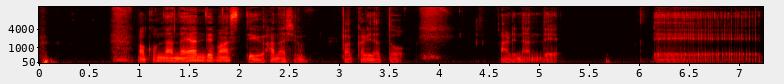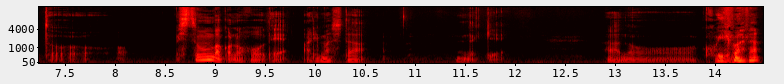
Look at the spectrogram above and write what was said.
まあこんな悩んでますっていう話ばっかりだと、あれなんで、えーと、質問箱の方でありました。なんだっけ。あの、恋バナ？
